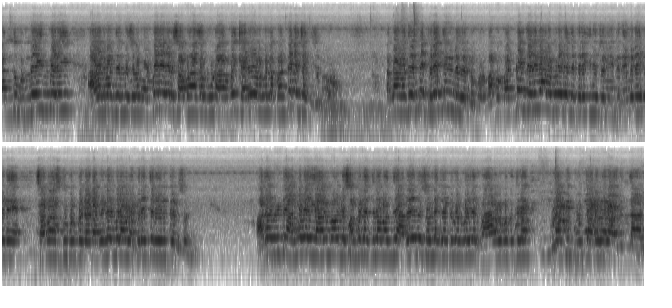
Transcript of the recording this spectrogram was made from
வந்து உண்மையின்படி அவர்கள் வந்து என்ன சொல்ல ஒவ்வொரு சமாசம் கூட போய் கருவரங்கள மக்களை சந்திச்சிருக்கணும். அங்க வந்து என்ன பிரச்சனை இருக்கணும் அப்ப மக்கள் தெளிவான முறையில் இந்த பிரச்சனை சொல்லிட்டு எங்களுடைய கிடையாது சமாசத்துக்கு உட்பட்ட இடங்கள்ல உங்களை அவ்வளவு பிரச்சனை இருக்குன்னு சொல்லி. அதை விட்டு அங்க போய் யாழ் மாவட்ட சம்பளத்துல வந்து அதே சொல்ல கேட்டுக்கொண்டு போய் பாராளுமன்றத்துல உழப்பி கூட்டாடுவதா இருந்தால்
